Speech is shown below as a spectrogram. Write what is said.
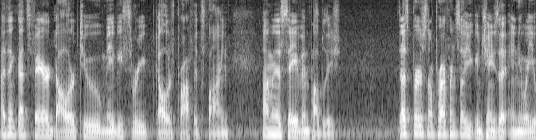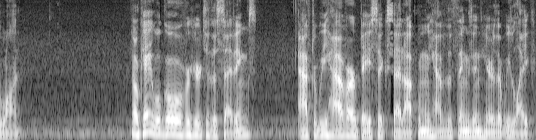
I think that's fair. Dollar two, maybe $3 profit's fine. I'm going to save and publish. That's personal preference though, you can change that any way you want. Okay, we'll go over here to the settings. After we have our basics set up and we have the things in here that we like,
